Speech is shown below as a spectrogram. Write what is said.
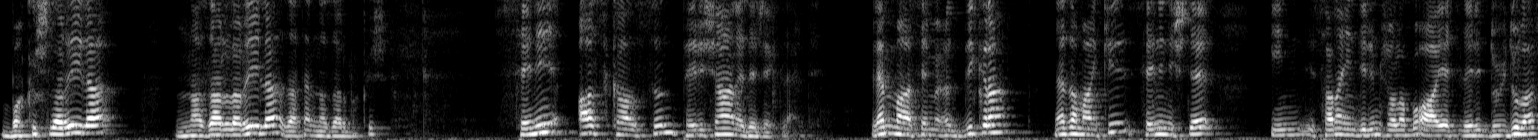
Bakışlarıyla, nazarlarıyla zaten nazar bakış seni az kalsın perişan edeceklerdi. Lemma semi'u zikra ne zaman ki senin işte in- sana indirilmiş olan bu ayetleri duydular.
